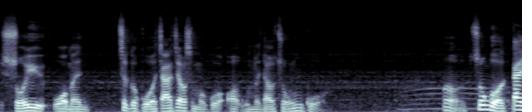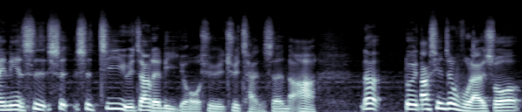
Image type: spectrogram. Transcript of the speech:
所以我们这个国家叫什么国？哦，我们叫中国。哦，中国概念是是是基于这样的理由去去产生的啊。那对大清政府来说，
